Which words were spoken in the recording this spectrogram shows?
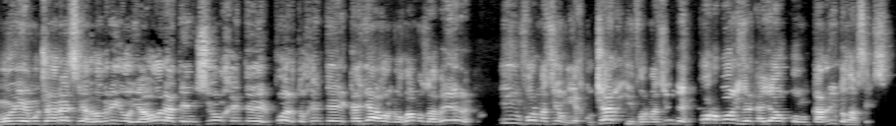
Muy bien, muchas gracias Rodrigo. Y ahora atención gente del puerto, gente de Callao, nos vamos a ver información y escuchar información de Sport Boys del Callao con Carlitos Garcés.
